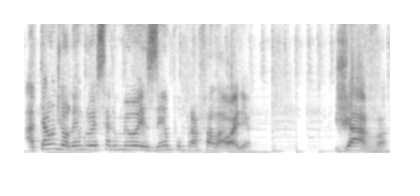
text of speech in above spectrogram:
até onde eu lembro, esse era o meu exemplo para falar. Olha, Java,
